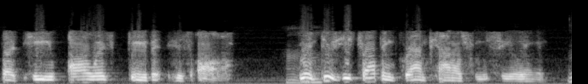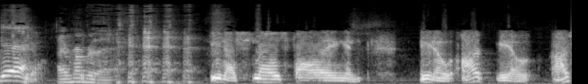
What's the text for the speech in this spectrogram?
but he always gave it his all. Mm-hmm. I mean, dude, he's dropping grand pianos from the ceiling, and yeah, you know, I remember that. you know, snow's falling, and you know, our you know, us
